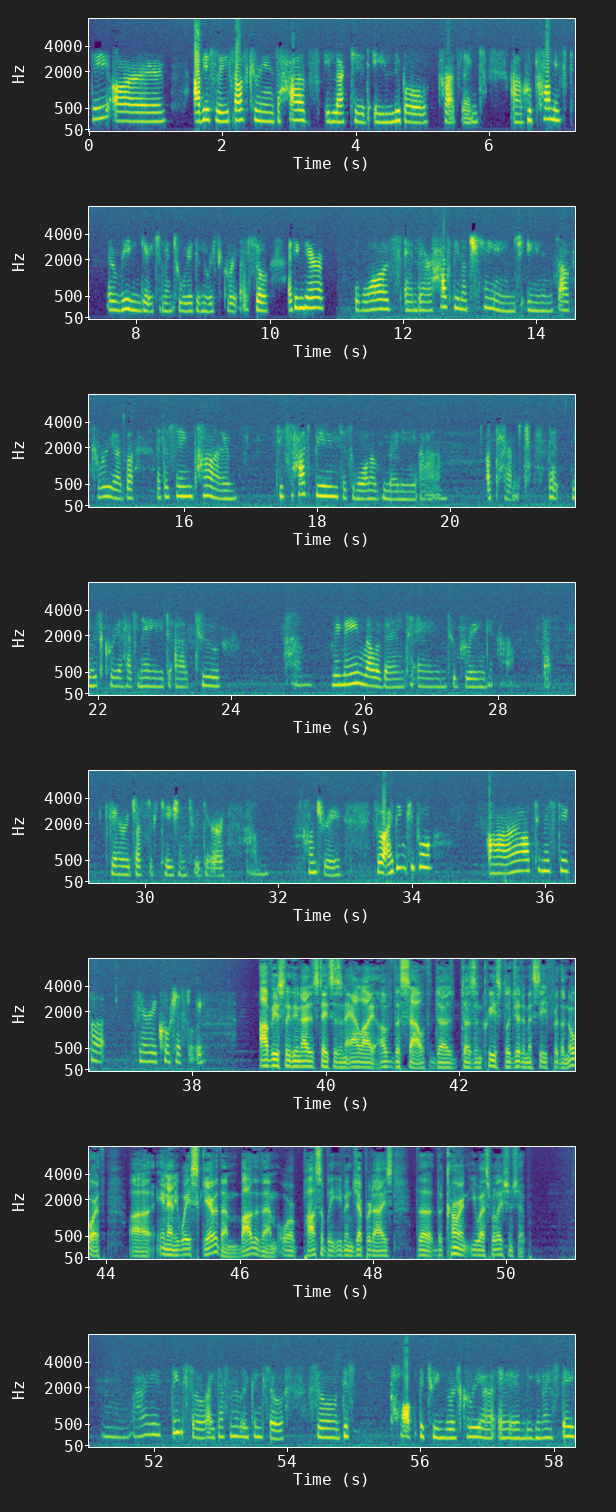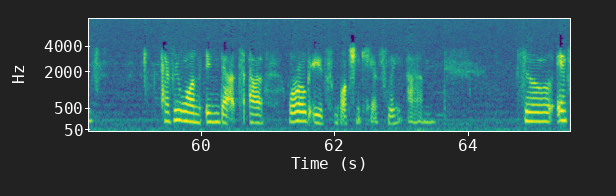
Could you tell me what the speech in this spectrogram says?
They are obviously South Koreans have elected a liberal president uh, who promised a re-engagement with North Korea. So I think there was and there has been a change in South Korea, but at the same time, this has been just one of many um, attempts that North Korea has made uh, to um, remain relevant and to bring um, very justification to their um, country. So I think people are optimistic, but very cautiously. Obviously, the United States is an ally of the South. Does does increased legitimacy for the North uh, in any way scare them, bother them, or possibly even jeopardize the the current U.S. relationship? Mm, I think so. I definitely think so. So this talk between North Korea and the United States, everyone in that uh, world is watching carefully. Um, so if,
